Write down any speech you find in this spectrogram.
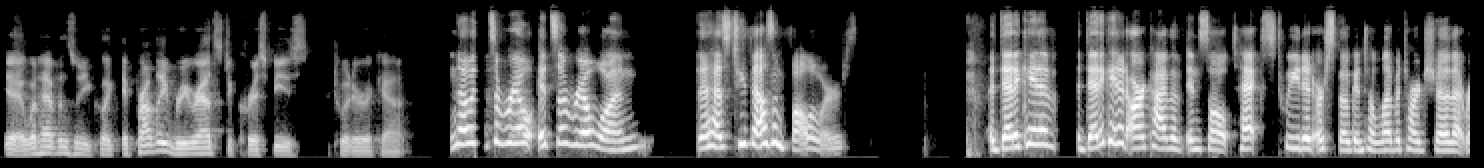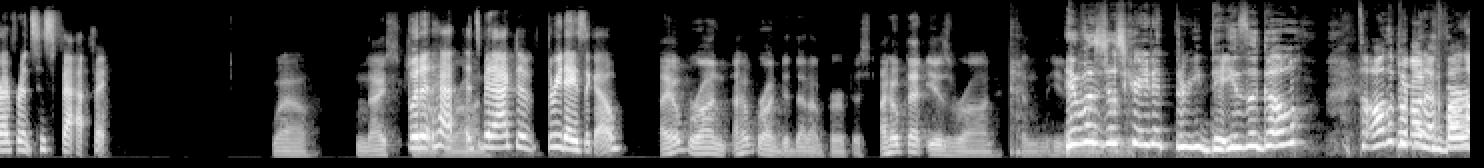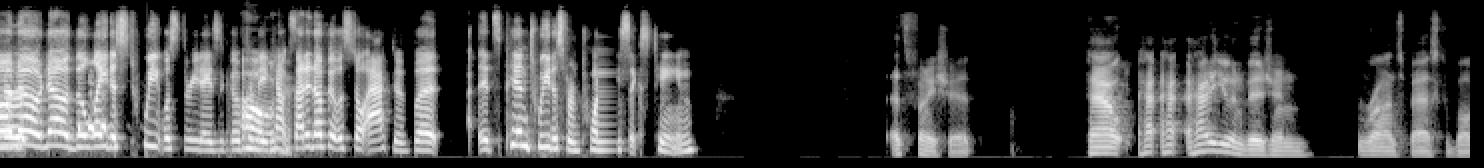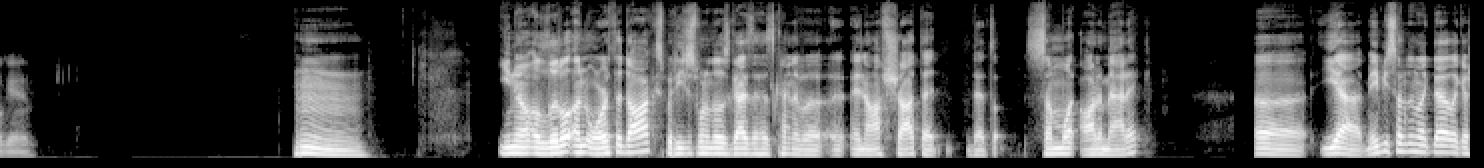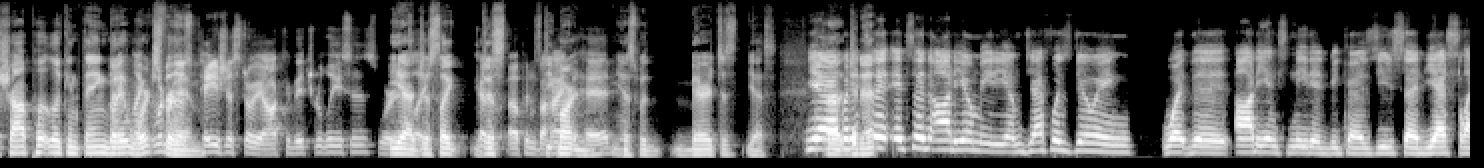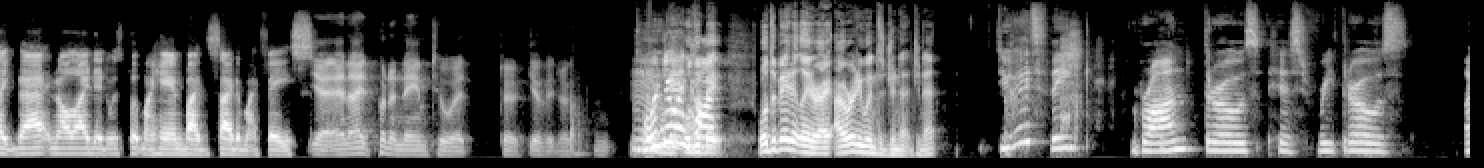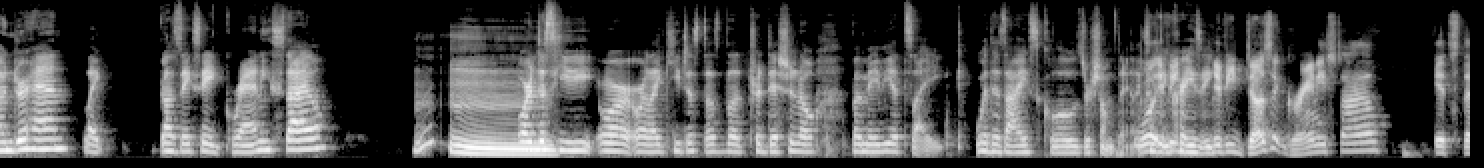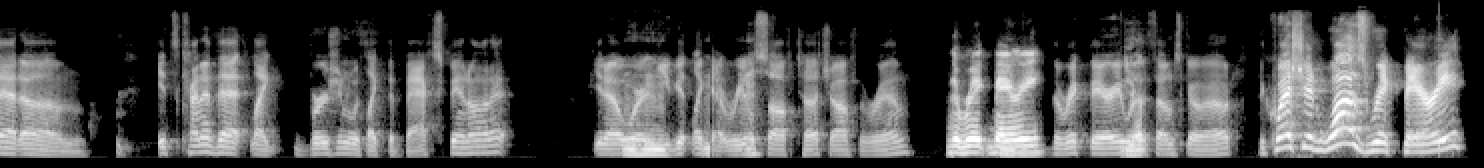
yeah, what happens when you click? It probably reroutes to Crispy's Twitter account. No, it's a real. It's a real one that has two thousand followers. A dedicated, a dedicated archive of insult texts tweeted or spoken to Levitard show that reference his fat face. Wow, nice. But it job, ha- it's Ron. been active three days ago. I hope Ron. I hope Ron did that on purpose. I hope that is Ron, and he. It was just purpose. created three days ago. To all the people Ron's that burner. follow. Oh no, no, the latest tweet was three days ago from Oh, the okay. account because I didn't know if it was still active, but its pinned tweet is from 2016. That's funny shit. How, how how how do you envision Ron's basketball game? Hmm. You know, a little unorthodox, but he's just one of those guys that has kind of a, a- an off shot that that's somewhat automatic. Uh, yeah, maybe something like that, like a shot put looking thing, but Like- it like works one for of those him. Peja Stojakovic releases, where Yeah, it's just like kind of just up and Steve behind Martin. the head. Yes, with Barrett. Just yes. Yeah, Uh, but Jeanette? it's a, it's an audio medium. Jeff was doing what the audience needed because you said yes like that, and all I did was put my hand by the side of my face. Yeah, and I put a name to it to give it a. We're We'll, doing we'll con- debate. We'll debate it later. I, I already went to Jeanette. Jeanette. Do you guys think Ron throws his free throws underhand, like as they say, granny style? Or does Hmm. he or or like he just does the traditional, but maybe it's like with his eyes closed or something, like well, if something he, crazy. if he does it granny style, it's that um, it's kind of that like version with like the backspin on it. You know, where Mhm. you get like that real soft touch off the rim. The Rick mm-hmm. Barry. The Rick Barry where Yep. the thumbs go out. The question was Rick Barry.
